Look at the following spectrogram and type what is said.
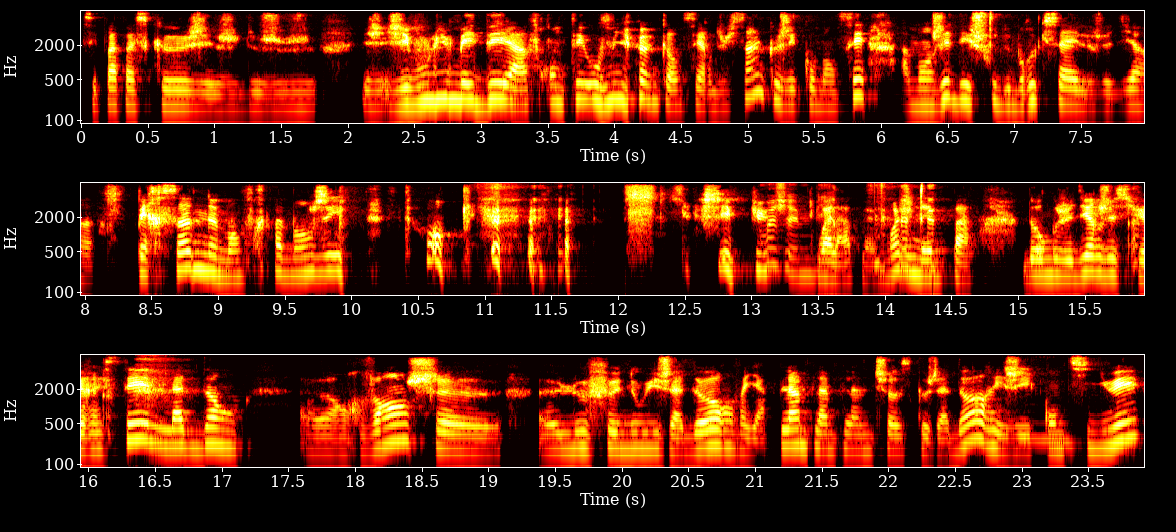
c'est pas parce que j'ai voulu m'aider à affronter au mieux un cancer du sein que j'ai commencé à manger des choux de Bruxelles. Je veux dire, personne ne m'en fera manger. Donc, j'ai pu. Moi, j'aime Voilà, ben, moi je n'aime pas. Donc, je veux dire, je suis restée là-dedans. Euh, en revanche, euh, euh, le fenouil, j'adore. Enfin, il y a plein, plein, plein de choses que j'adore et j'ai mmh. continué.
